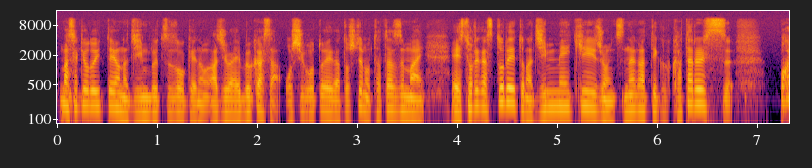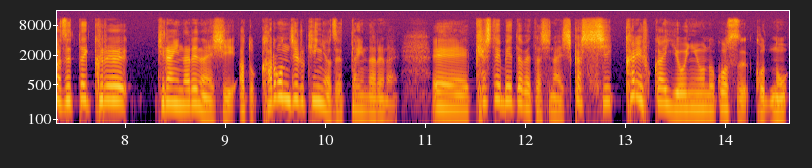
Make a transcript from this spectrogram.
まあ、先ほど言ったような人物造形の味わい深さお仕事映画としての佇まい、えー、それがストレートな人命救助につながっていくカタルシス僕は絶対くれ嫌いになれないしあと軽んじる気には絶対になれない、えー、決してベタベタしない。しかししっかり深い要因を残すこの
